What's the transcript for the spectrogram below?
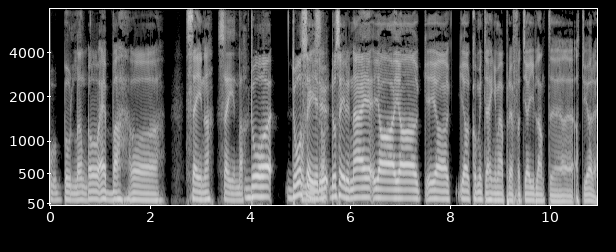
Och Bullen, Och Ebba och Seina. Seina. Då, då, säger Lisa. du, då säger du nej, jag, jag, jag, jag kommer inte hänga med på det för att jag gillar inte eh, att du gör det.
